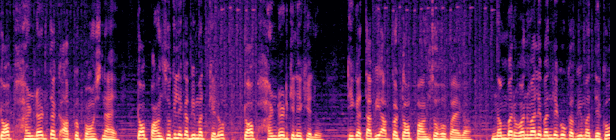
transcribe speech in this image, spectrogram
टॉप हंड्रेड तक आपको पहुँचना है। टॉप 500 के लिए कभी मत खेलो, टॉप हंड्रेड के लिए खेलो। ठीक है, तभी आपका टॉप 500 हो पाएगा। नंबर वन वाले बंदे को कभी मत देखो,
